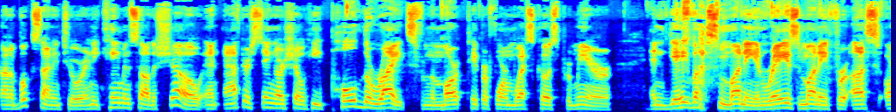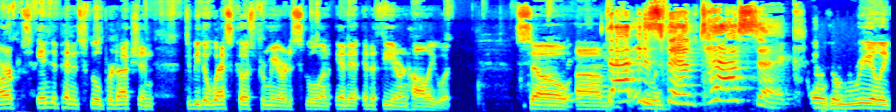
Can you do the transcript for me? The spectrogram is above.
on a book signing tour, and he came and saw the show. And after seeing our show, he pulled the rights from the Mark Taper Forum West Coast premiere and gave us money and raised money for us, our independent school production, to be the West Coast premiere at a school in, at, a, at a theater in Hollywood. So um, that is was, fantastic. It was a really,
